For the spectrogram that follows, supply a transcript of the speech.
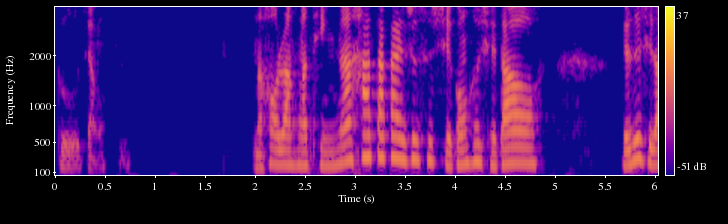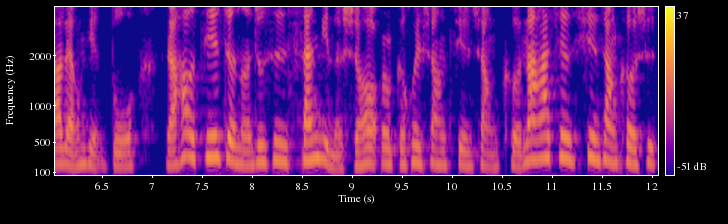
歌这样子，然后让他听。那他大概就是写功课写到也是写到两点多，然后接着呢就是三点的时候，二哥会上线上课。那他线线上课是。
